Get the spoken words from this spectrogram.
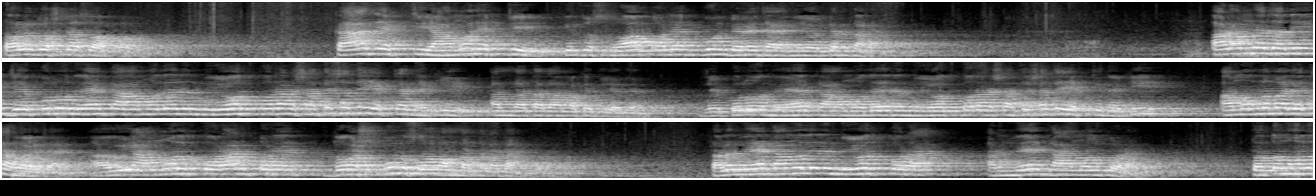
তাহলে দশটা সওয়াব পাবো। কাজ একটি, আমল একটি, কিন্তু সোয়াব অনেক গুণ বেড়ে যায় নিয়তের দ্বারা। আর আমরা জানি যে কোনো নেক আমলের নিয়ত করার সাথে সাথে একটা নেকি আল্লাহ তালা আমাকে দিয়ে দেন। যে কোনো নেক আমলের নিয়োগ করার সাথে সাথে একটি নাকি আমল নামায় লেখা হয়ে যায়। আর ওই আমল করার পরে দশ গুণ সব আল্লাহ তালা দান করে তাহলে নেক আমলের নিয়োগ করা আর নেক আমল করা। প্রথম হলো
